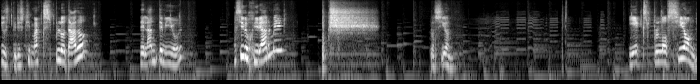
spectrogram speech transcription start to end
Dios, pero es que me ha explotado delante mío, ¿eh? Ha sido girarme. Explosión. Y explosión.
